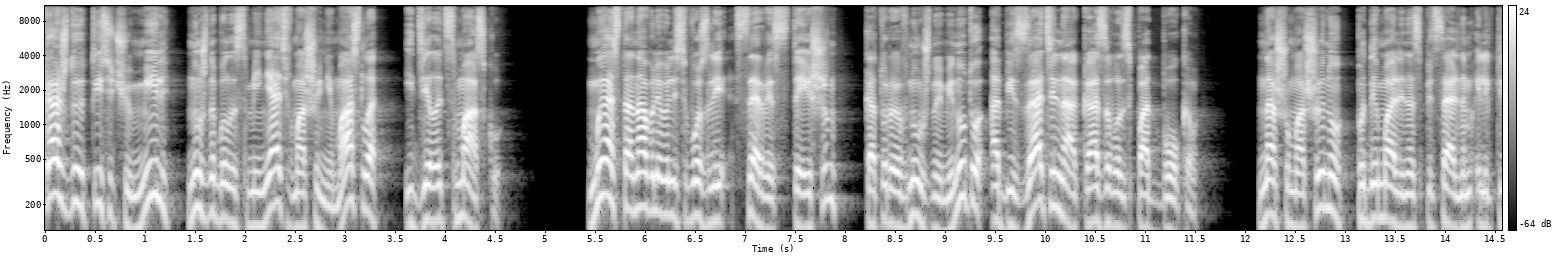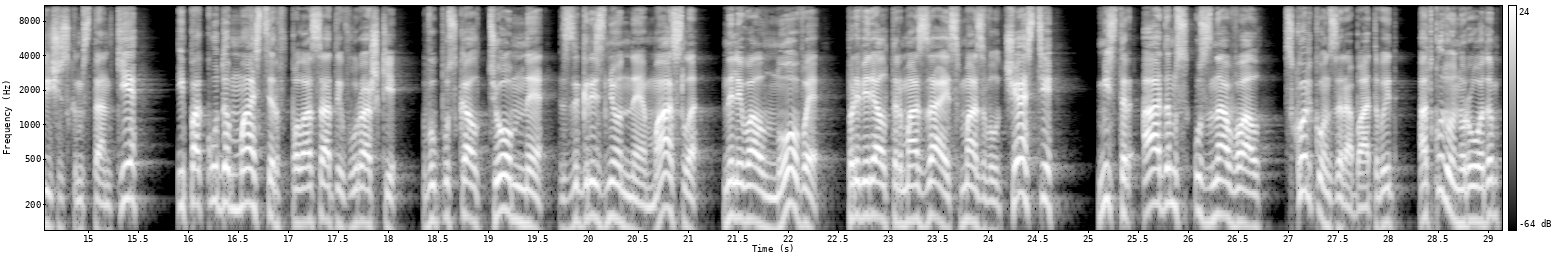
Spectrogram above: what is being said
Каждую тысячу миль нужно было сменять в машине масло и делать смазку. Мы останавливались возле сервис-стейшн, которая в нужную минуту обязательно оказывалась под боком. Нашу машину подымали на специальном электрическом станке, и покуда мастер в полосатой фуражке выпускал темное, загрязненное масло, наливал новое, проверял тормоза и смазывал части, мистер Адамс узнавал, сколько он зарабатывает, откуда он родом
